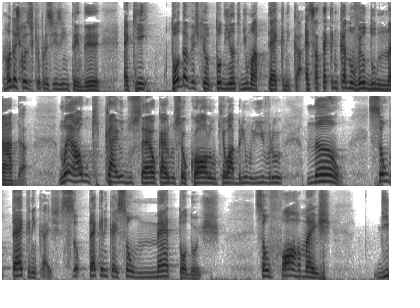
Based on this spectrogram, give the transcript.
uma das coisas que eu preciso entender é que toda vez que eu estou diante de uma técnica, essa técnica não veio do nada. Não é algo que caiu do céu, caiu no seu colo, que eu abri um livro. Não. São técnicas. São, técnicas são métodos. São formas de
